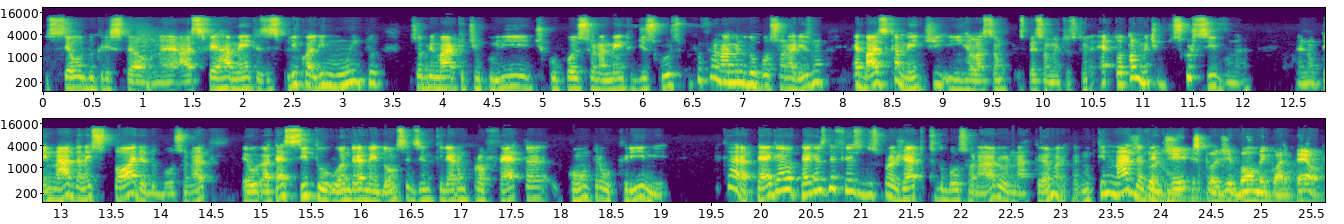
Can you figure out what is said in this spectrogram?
pseudo-cristão, né? as ferramentas. Explico ali muito sobre marketing político, posicionamento, discurso, porque o fenômeno do bolsonarismo é basicamente, em relação especialmente aos é totalmente discursivo. Né? Não tem nada na história do Bolsonaro. Eu até cito o André Mendonça dizendo que ele era um profeta contra o crime. Cara, pega, pega as defesas dos projetos do Bolsonaro na Câmara, não tem nada explodir, a ver com... Explodir bomba em quartel?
